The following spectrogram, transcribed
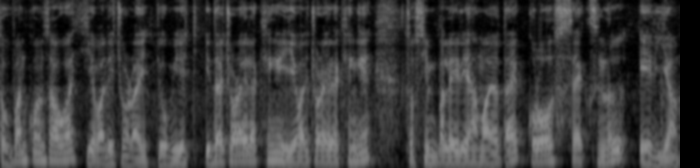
तो वन कौन सा होगा? ये वाली चौड़ाई। जो भी ये इधर चौड़ाई रखेंगे, ये वाली चौड़ाई रखेंगे तो सिंपल एरिया हमारा होता है क्रॉस सेक्शनल एरिया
